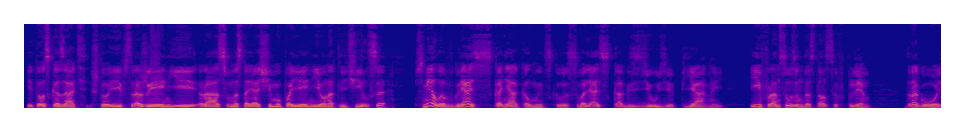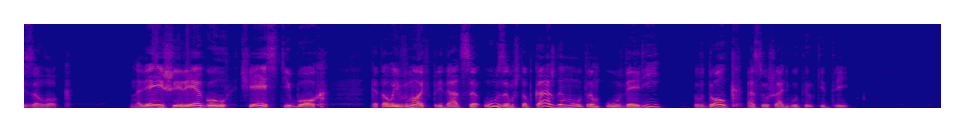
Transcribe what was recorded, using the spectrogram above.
И то сказать, что и в сражении, раз в настоящем упоении он отличился, смело в грязь с коня калмыцкого свалясь, как зюзя пьяный, и французам достался в плен. Дорогой залог. Новейший регул, чести бог, готовый вновь предаться узам, чтоб каждым утром у Вери в долг осушать бутылки три.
